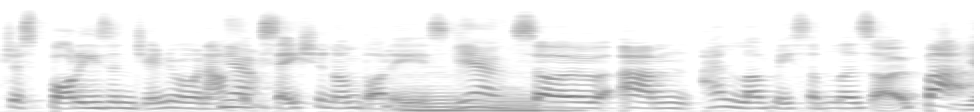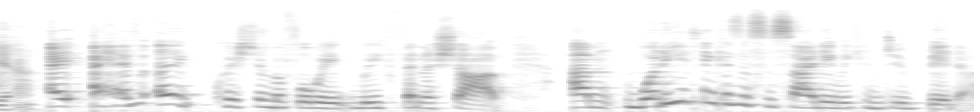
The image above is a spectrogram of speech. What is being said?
just bodies in general and our Yeah. fixation on bodies. Yeah. So um, I love me some Lizzo. But Yeah. I, I have a question before we, we finish up. Um, what do you think as a society we can do better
